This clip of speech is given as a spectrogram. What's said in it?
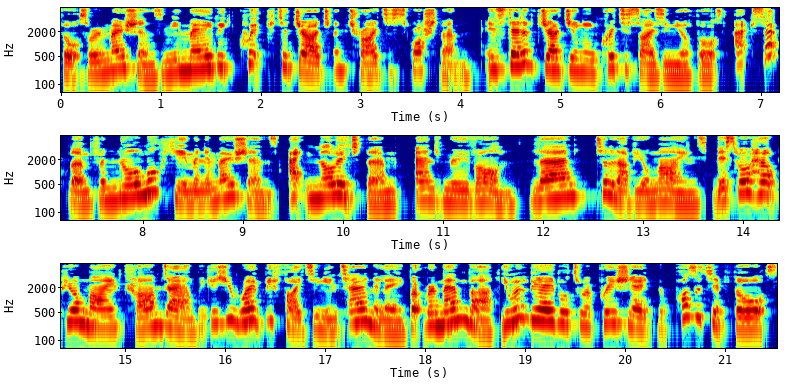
thoughts or emotions, and you may be quick to judge and try to squash them. Instead of judging and criticizing your thoughts, accept them for normal human emotions, acknowledge them, and move on. Learn to love your mind. This will help your mind calm down because you won't be fighting internally. But remember, you won't be able to appreciate the positive thoughts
